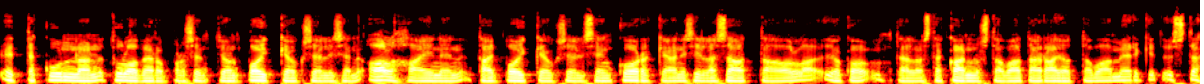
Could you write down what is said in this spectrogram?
että kunnan tuloveroprosentti on poikkeuksellisen alhainen tai poikkeuksellisen korkea, niin sillä saattaa olla joko tällaista kannustavaa tai rajoittavaa merkitystä,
